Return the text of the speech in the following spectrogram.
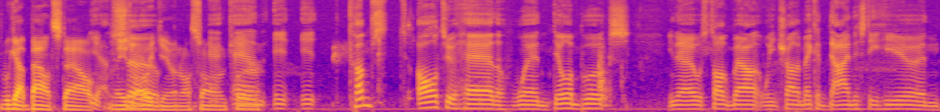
we got bounced out. Yeah, and he's so- arguing. I saw on Twitter. And it, it comes all to a head when Dillon Brooks, you know, it was talking about when you're trying to make a dynasty here, and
